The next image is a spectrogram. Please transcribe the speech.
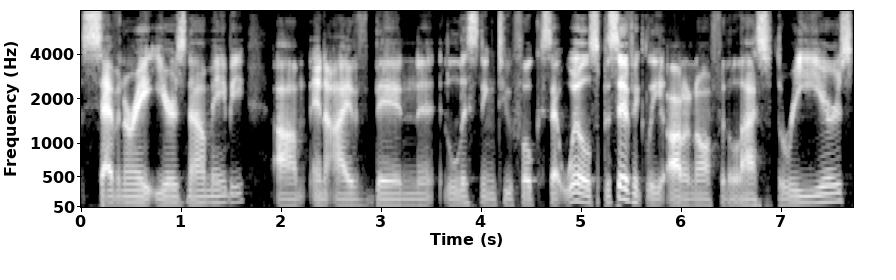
seven or eight years now, maybe. Um, and I've been listening to Focus at Will specifically on and off for the last three years.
